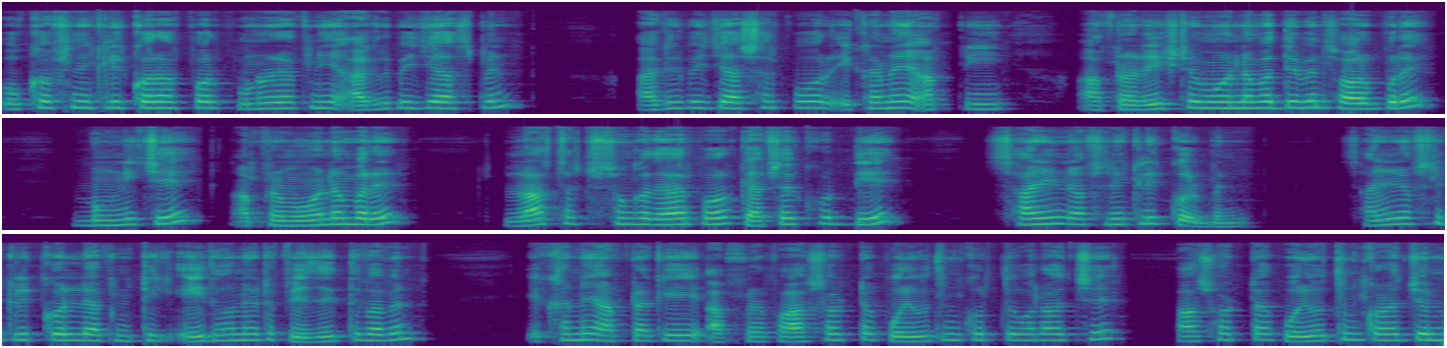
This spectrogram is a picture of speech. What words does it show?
ওকে অপশানে ক্লিক করার পর পুনরায় আপনি আগের পেজে আসবেন। আগের পেজে আসার পর এখানে আপনি আপনার রেজিস্টার মোবাইল নাম্বার দেবেন সবার উপরে এবং নিচে আপনার মোবাইল নাম্বারের লাস্ট চারটে সংখ্যা দেওয়ার পর ক্যাপচার কোড দিয়ে সাইন ইন অপশানে ক্লিক করবেন। সাইন ইন অপশানে ক্লিক করলে আপনি ঠিক এই ধরনের একটা পেজ দেখতে পাবেন। এখানে আপনাকে আপনার পাসওয়ার্ডটা পরিবর্তন করতে বলা হচ্ছে। পাসওয়ার্ডটা পরিবর্তন করার জন্য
